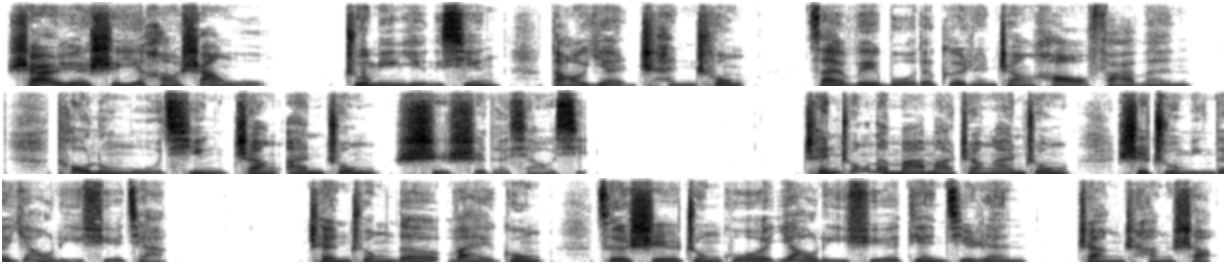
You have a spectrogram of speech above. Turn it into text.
十二月十一号上午，著名影星导演陈冲在微博的个人账号发文，透露母亲张安忠逝世的消息。陈冲的妈妈张安忠是著名的药理学家，陈冲的外公则是中国药理学奠基人张昌绍。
